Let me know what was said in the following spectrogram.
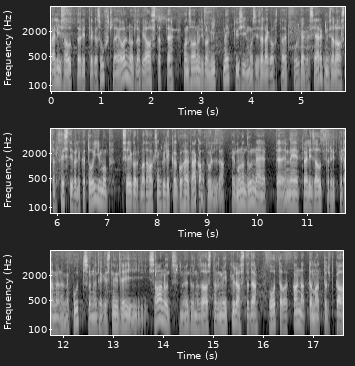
välisautoritega suhtleja olnud läbi aastate, on saanud juba mitmeid küsimusi selle kohta, et kuulge, kas järgmisel aastal festival ikka toimub. seekord ma tahaksin küll ikka kohe väga tulla, et mul on tunne, et need välisautorid, keda me oleme kutsunud ja kes nüüd ei saanud möödunud aastal meid külastada, ootavad kannatamatult ka,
